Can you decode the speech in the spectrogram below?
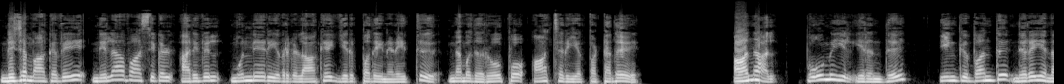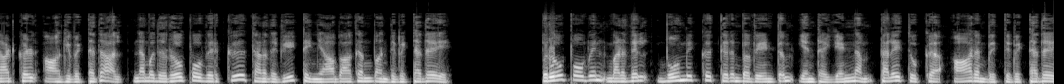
நிஜமாகவே நிலாவாசிகள் அறிவில் முன்னேறியவர்களாக இருப்பதை நினைத்து நமது ரோபோ ஆச்சரியப்பட்டது. ஆனால் பூமியில் இருந்து இங்கு வந்து நிறைய நாட்கள் ஆகிவிட்டதால் நமது ரோப்போவிற்கு தனது வீட்டு ஞாபகம் வந்துவிட்டது. ரோப்போவின் மனதில் பூமிக்கு திரும்ப வேண்டும் என்ற எண்ணம் தலை தூக்க ஆரம்பித்துவிட்டது.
